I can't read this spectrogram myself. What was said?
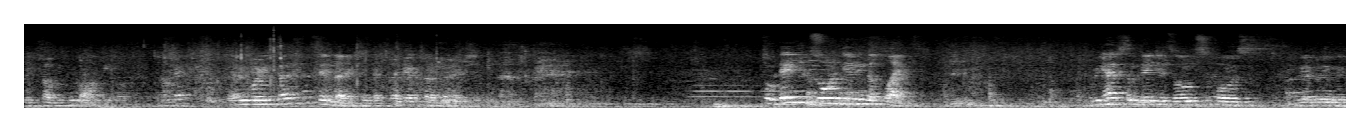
get trouble to a lot of people. Okay? Everybody's turning in the same direction. That's why we have turn direction. So danger zone during the flight. We have some danger zones. Suppose we are doing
